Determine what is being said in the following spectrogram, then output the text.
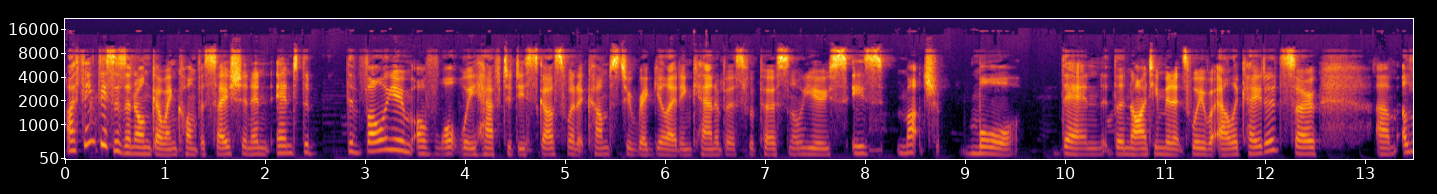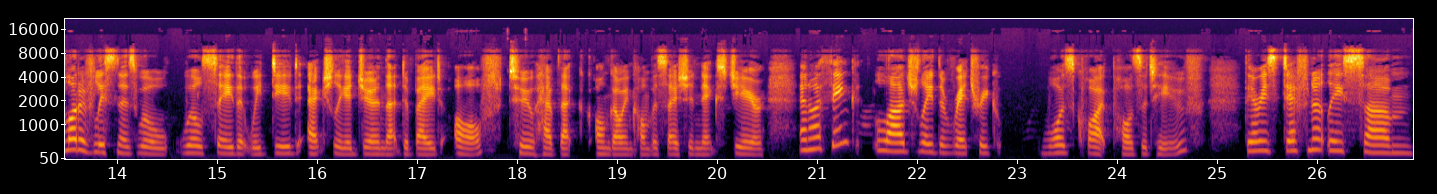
I think this is an ongoing conversation, and, and the the volume of what we have to discuss when it comes to regulating cannabis for personal use is much more than the 90 minutes we were allocated. So um, a lot of listeners will will see that we did actually adjourn that debate off to have that ongoing conversation next year. And I think largely the rhetoric was quite positive. There is definitely some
